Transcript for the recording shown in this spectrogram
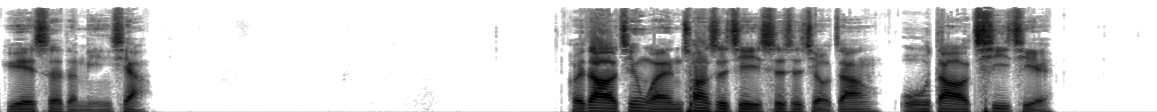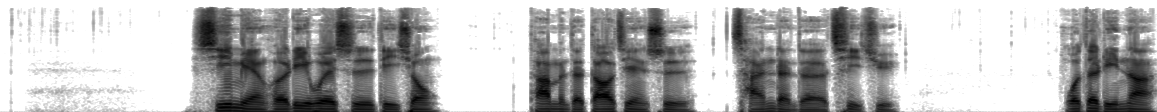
约瑟的名下。回到经文，《创世纪》四十九章五到七节，西缅和利未是弟兄。他们的刀剑是残忍的器具。我的灵啊，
